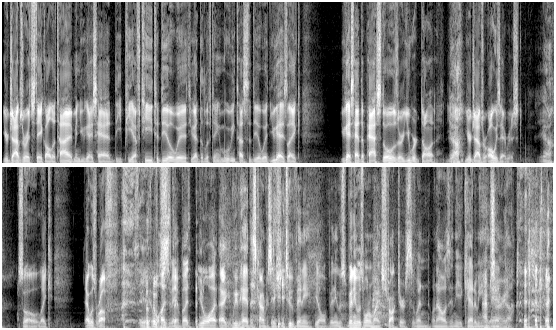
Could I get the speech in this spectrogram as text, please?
your jobs were at stake all the time, and you guys had the PFT to deal with. You had the lifting and moving test to deal with. You guys like, you guys had to pass those, or you were done. Yeah. your jobs were always at risk. yeah. So like, that was rough. It was, man. But you know what? I, we've had this conversation too, Vinny. You know, Vinny was Vinny was one of my instructors when when I was in the academy. I'm and, sorry. uh,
